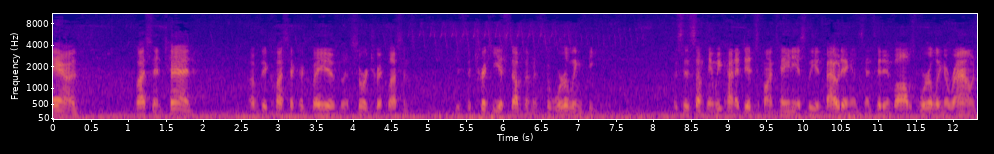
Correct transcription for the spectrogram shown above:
And lesson 10 of the Cleasaiche Claidhimh uh, sword trick lessons is the trickiest of them. It's the whirling feat. This is something we kind of did spontaneously in bouting, and since it involves whirling around,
